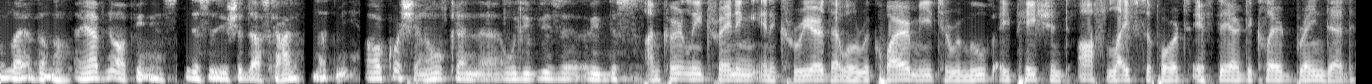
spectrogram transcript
I don't know. I have no opinions. This is you should ask Al, not me. Our question: Who can? Uh, would you please uh, read this? I'm currently training in a career that will require me to remove a patient off life support if they are declared brain dead,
